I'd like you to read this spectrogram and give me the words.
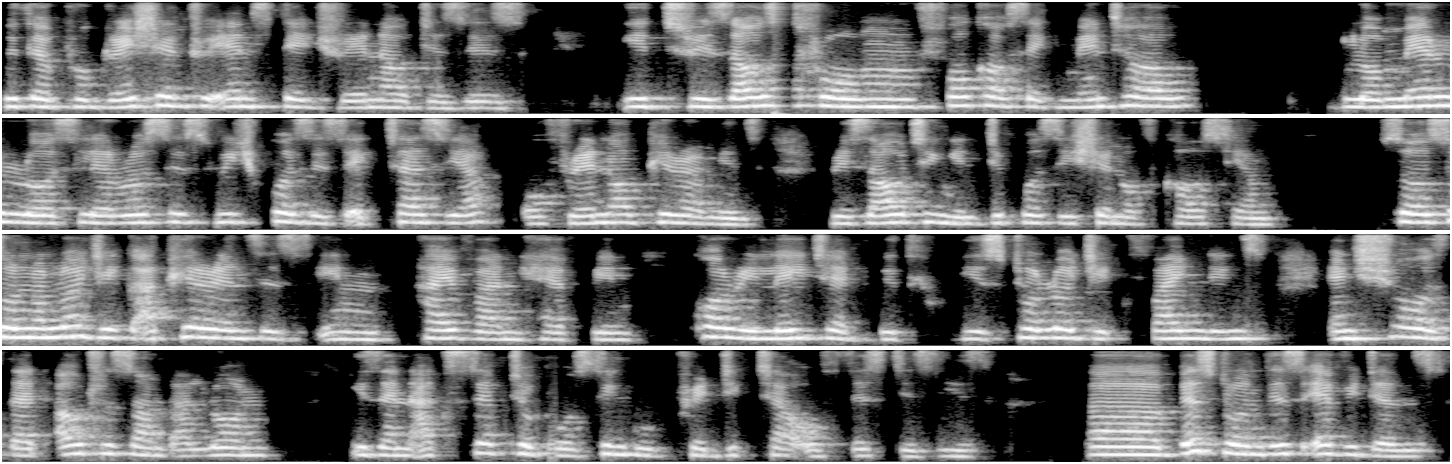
with a progression to end-stage renal disease. It results from focal segmental glomerulosclerosis, which causes ectasia of renal pyramids, resulting in deposition of calcium. So sonologic appearances in HIVAN have been correlated with histologic findings and shows that ultrasound alone is an acceptable single predictor of this disease. Uh, based on this evidence,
